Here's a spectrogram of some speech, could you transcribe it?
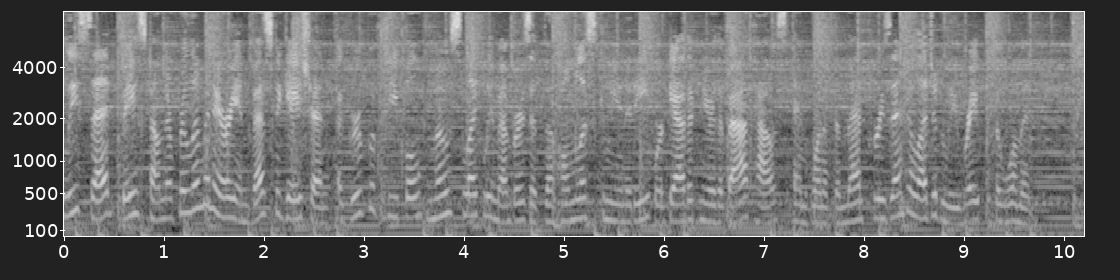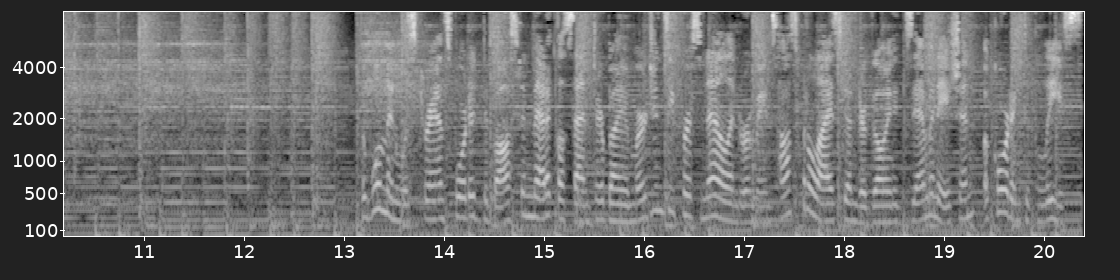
Police said, based on their preliminary investigation, a group of people, most likely members of the homeless community, were gathered near the bathhouse, and one of the men present allegedly raped the woman. The woman was transported to Boston Medical Center by emergency personnel and remains hospitalized undergoing examination, according to police.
